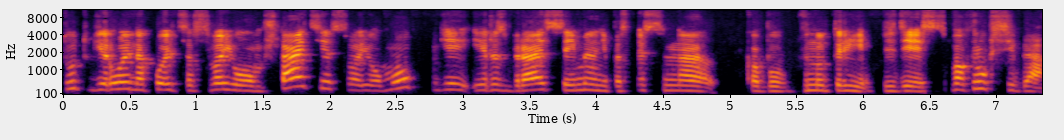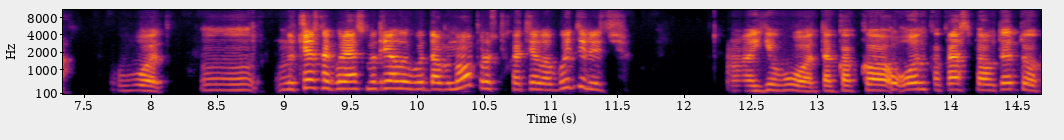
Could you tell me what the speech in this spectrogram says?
тут герой находится в своем штате, в своем округе и разбирается именно непосредственно как бы внутри, здесь, вокруг себя. Вот. Ну, честно говоря, я смотрела его давно, просто хотела выделить а, его, так как а, он как раз по вот эту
